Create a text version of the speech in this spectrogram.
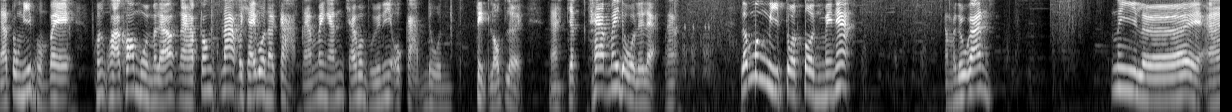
นะตรงนี้ผมไปค้นคว้าข้อมูลมาแล้วนะครับ ต้องลากไปใช้บนอากาศนะไม่งั้นใช้บนพื้นนี่โอกาสโดนติดลบเลยนะจะแทบไม่โดนเลยแหละนะ แล้วมึงมีตัวตนไหมเนี่ยมาดูกัน นี่เลยอ่า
